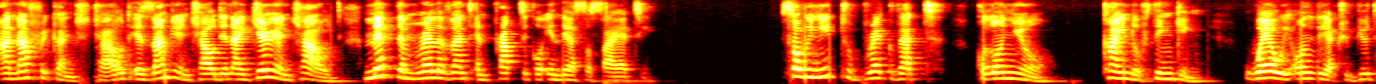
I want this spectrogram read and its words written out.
an African child, a Zambian child, a Nigerian child, make them relevant and practical in their society. So we need to break that colonial kind of thinking where we only attribute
